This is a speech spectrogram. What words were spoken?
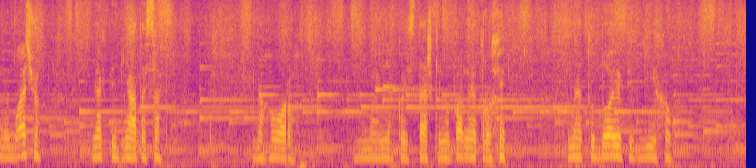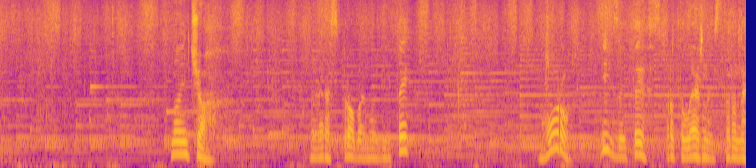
не бачу, як піднятися нагору. Немає ніякої стежки, напевно, я трохи не тудою під'їхав. Ну нічого. Зараз спробуємо обійти вгору і зайти з протилежної сторони.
